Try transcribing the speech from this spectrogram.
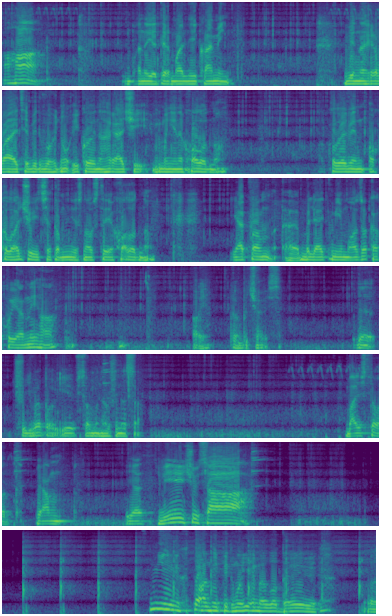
Ага. У мене є термальний камінь. Він нагрівається від вогню, і коли на гарячий, мені не холодно. А коли він охолоджується, то мені знов стає холодно. Як вам, е, блять, мій мозок ахуєнний, га? Ой, вибачаюся. Буде чуть випав і все мене вже несе. Бачите, от прям. Я свічуся! Сніг тане під моїми лоди. Е,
